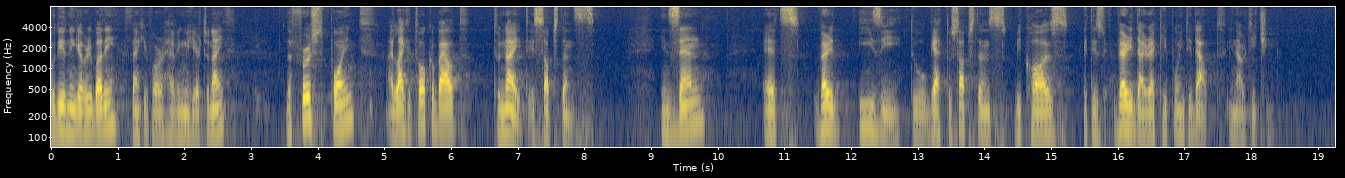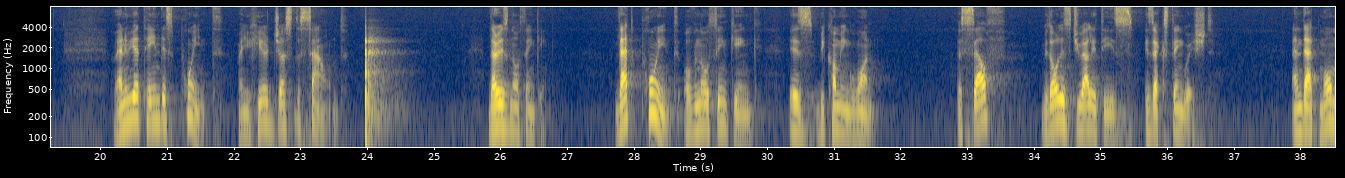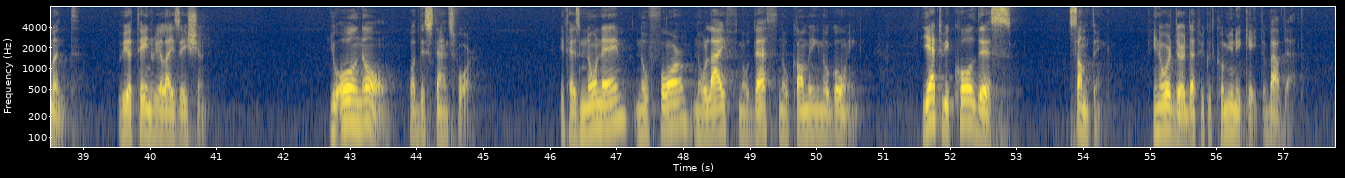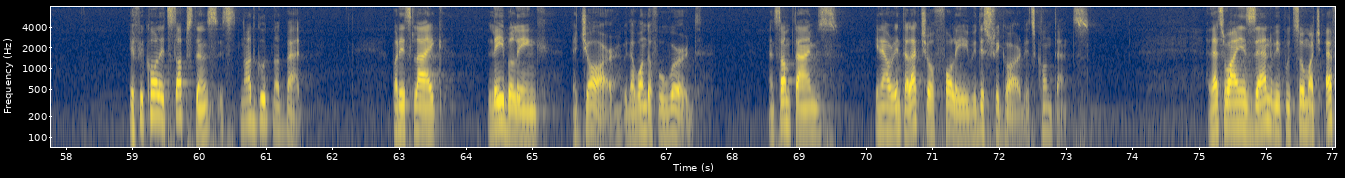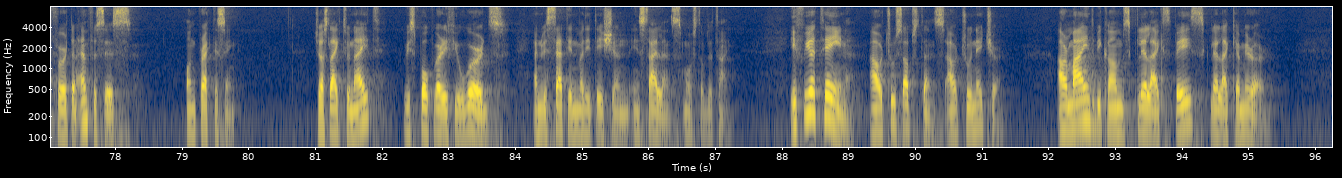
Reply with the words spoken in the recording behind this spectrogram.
Good evening, everybody. Thank you for having me here tonight. The first point I'd like to talk about tonight is substance. In Zen, it's very easy to get to substance because it is very directly pointed out in our teaching. When we attain this point, when you hear just the sound, there is no thinking. That point of no thinking is becoming one. The self, with all its dualities, is extinguished. And that moment, we attain realization. You all know what this stands for. It has no name, no form, no life, no death, no coming, no going. Yet we call this something in order that we could communicate about that. If we call it substance, it's not good, not bad. But it's like labeling a jar with a wonderful word. And sometimes, in our intellectual folly, we disregard its contents. And that's why in Zen we put so much effort and emphasis on practicing. Just like tonight, we spoke very few words and we sat in meditation in silence most of the time. If we attain our true substance, our true nature, our mind becomes clear like space, clear like a mirror.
